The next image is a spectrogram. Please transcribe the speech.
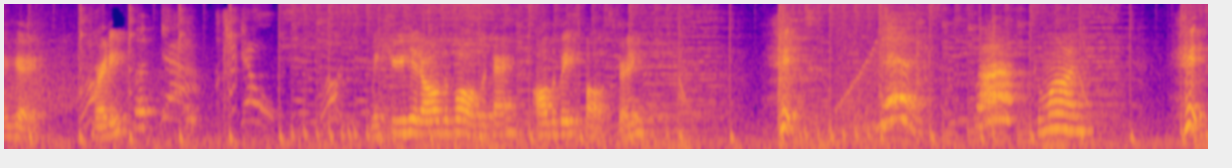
Okay. Ready? Make sure you hit all the balls, okay? All the baseballs. Ready? Hit. Yes. Come on. Hit.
